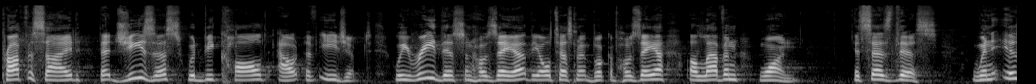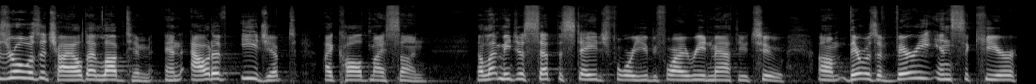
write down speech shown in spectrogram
prophesied that Jesus would be called out of Egypt. We read this in Hosea, the Old Testament book of Hosea 11:1. 1. It says this, "When Israel was a child, I loved him, and out of Egypt I called my son." Now, let me just set the stage for you before I read Matthew 2. Um, there was a very insecure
